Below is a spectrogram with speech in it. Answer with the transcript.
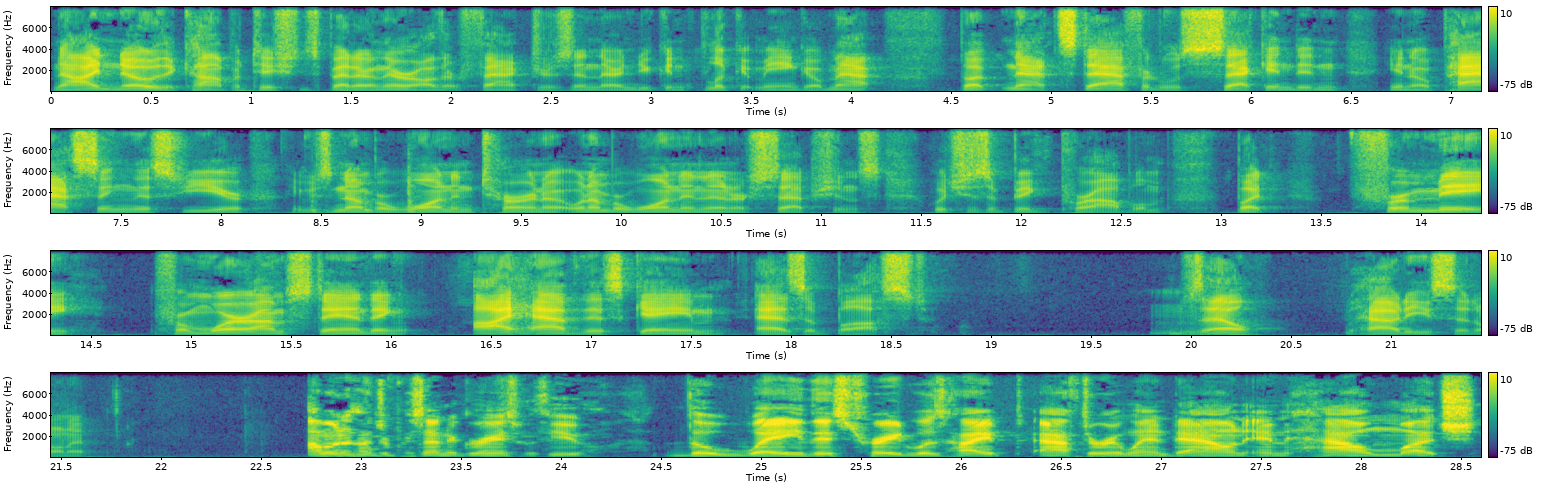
Now I know the competition's better, and there are other factors in there, and you can look at me and go, Matt. But Matt Stafford was second in you know passing this year. He was number one in turn, number one in interceptions, which is a big problem. But for me, from where I'm standing, I have this game as a bust. Hmm. Zell, how do you sit on it? I'm in 100% agreement with you. The way this trade was hyped after it went down and how much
